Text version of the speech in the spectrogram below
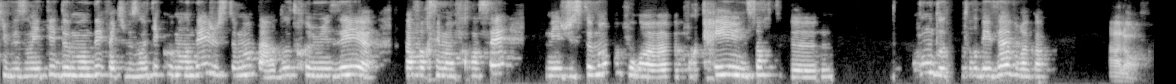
qui vous ont été demandées, enfin, qui vous ont été commandées justement par d'autres musées, pas forcément français, mais justement pour, pour créer une sorte de, conte autour des œuvres. Quoi. Alors,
